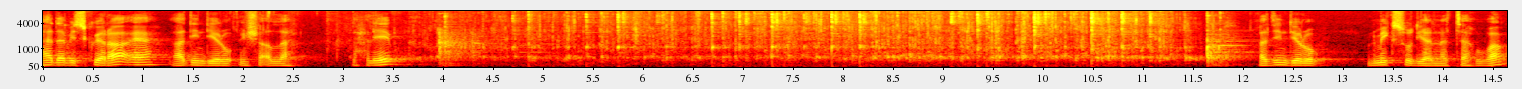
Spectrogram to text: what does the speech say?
هذا بسكوي رائع. غادي نديرو إن شاء الله الحليب. غادي نديرو الميكسو ديالنا حتى هو.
